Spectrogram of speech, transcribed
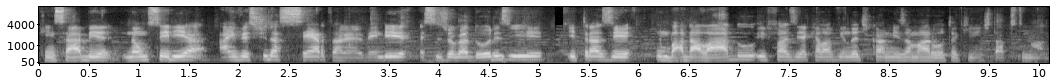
Quem sabe não seria a investida certa, né? Vender esses jogadores e, e trazer um badalado e fazer aquela vinda de camisa marota que a gente está acostumado.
